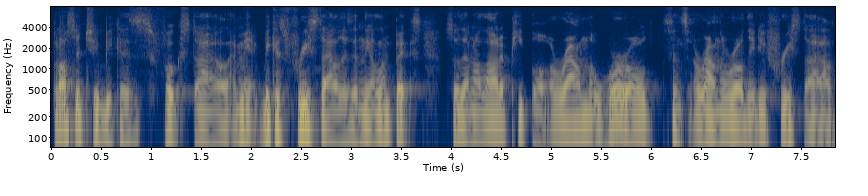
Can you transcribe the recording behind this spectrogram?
But also too because folk style, I mean, because freestyle is in the Olympics, so then a lot of people around the world, since around the world they do freestyle,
